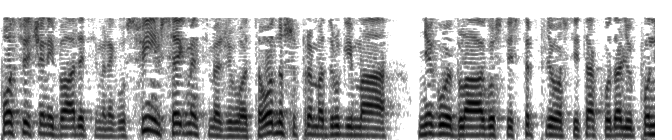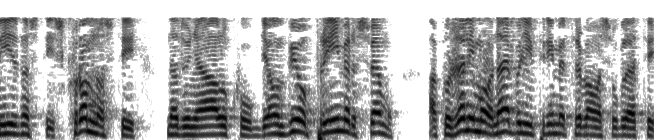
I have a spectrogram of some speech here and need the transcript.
posvećen ibadetima, nego u svim segmentima života, u odnosu prema drugima, u njegove blagosti, strpljivosti i tako dalje, u poniznosti, skromnosti na Dunjaluku, gdje on bio primjer u svemu. Ako želimo najbolji primjer, trebamo se ugledati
